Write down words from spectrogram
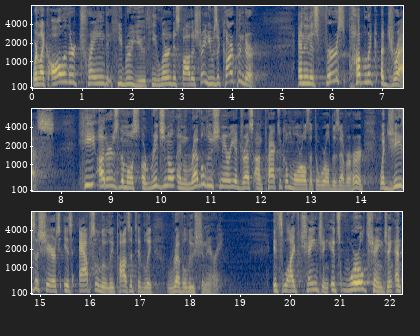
where, like all other trained Hebrew youth, he learned his father's trade. He was a carpenter. And in his first public address, he utters the most original and revolutionary address on practical morals that the world has ever heard. What Jesus shares is absolutely, positively revolutionary. It's life changing, it's world changing. And,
